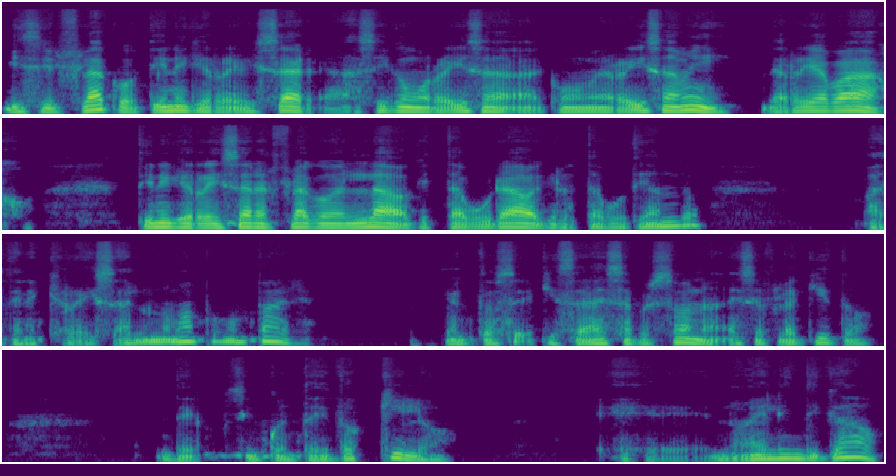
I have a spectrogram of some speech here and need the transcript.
Y si el flaco tiene que revisar, así como revisa, como me revisa a mí, de arriba para abajo, tiene que revisar al flaco del lado que está apurado y que lo está puteando, va a tener que revisarlo nomás, pues, compadre. Entonces, quizás esa persona, ese flaquito de 52 kilos, eh, no es el indicado.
